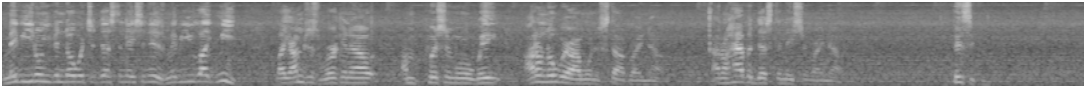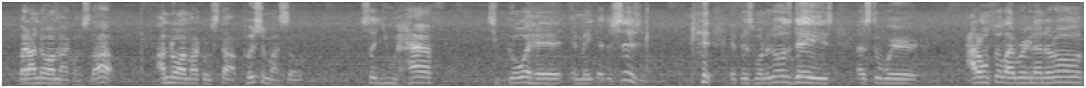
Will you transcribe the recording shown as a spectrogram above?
Maybe you don't even know what your destination is. Maybe you like me. Like I'm just working out, I'm pushing more weight. I don't know where I want to stop right now. I don't have a destination right now, physically. But I know I'm not gonna stop. I know I'm not gonna stop pushing myself. So you have to go ahead and make that decision. if it's one of those days as to where I don't feel like working out at all,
